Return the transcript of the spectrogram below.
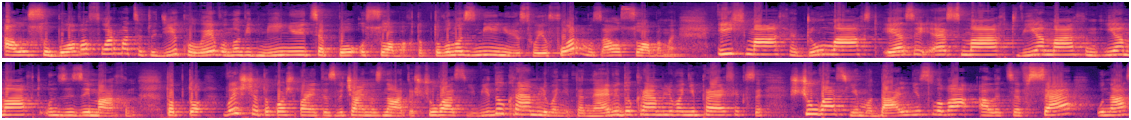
а особова форма це тоді, коли воно відмінюється по особах, тобто воно змінює свою форму за особами. Ich mache, du machst, er sie es macht, wir machen, ihr macht und sie sie machen. Тобто ви ще також маєте, звичайно, знати, що у вас є відокремлювані та невідокремлювані префікси, що у вас є модальні слова, але це все у нас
